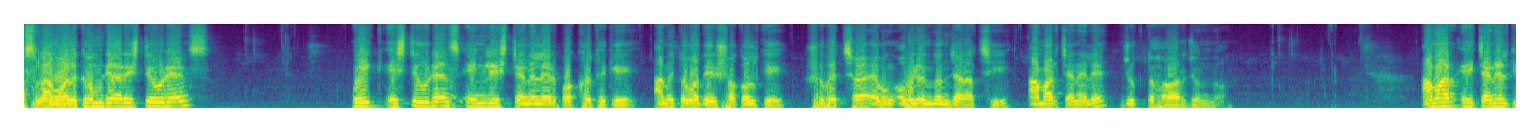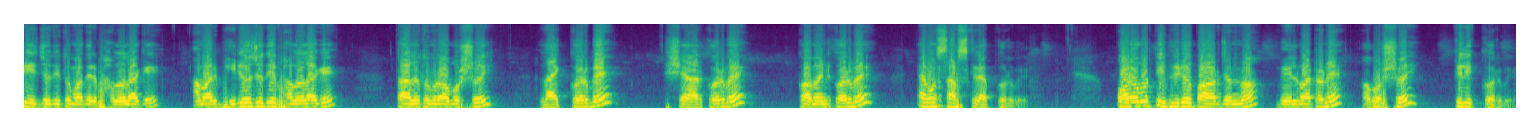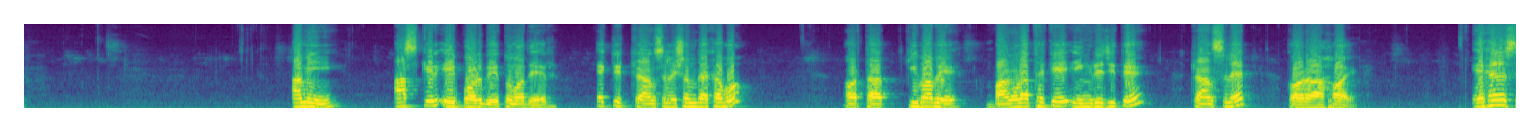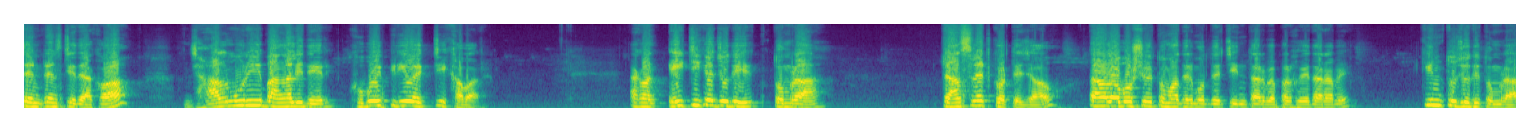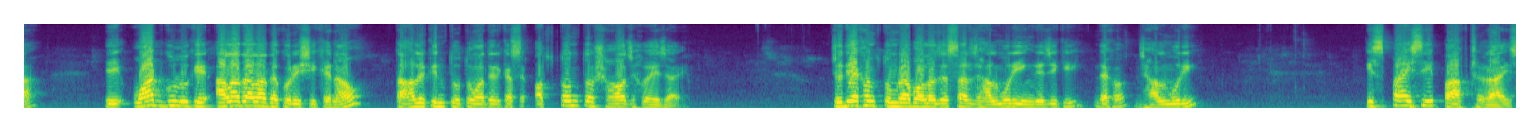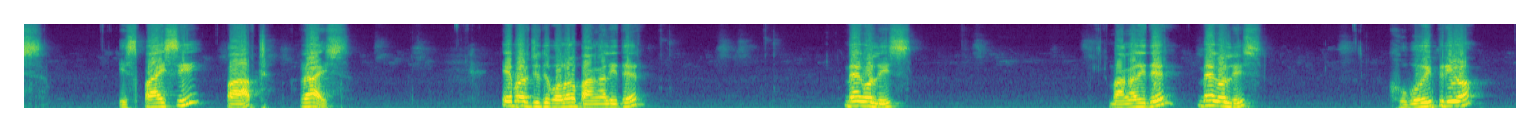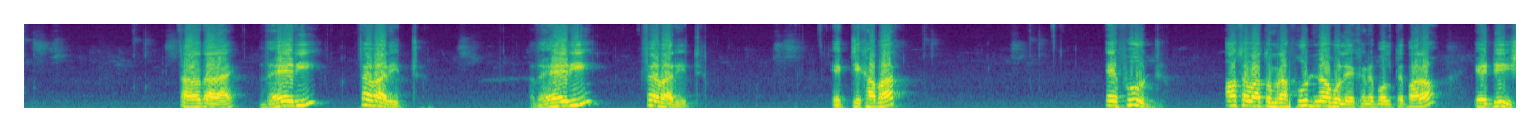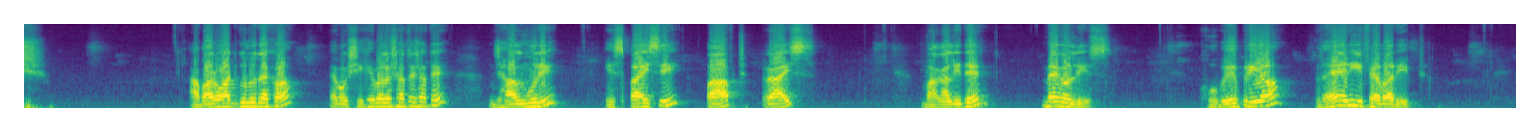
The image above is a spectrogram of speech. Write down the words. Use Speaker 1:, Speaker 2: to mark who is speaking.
Speaker 1: আসসালামু আলাইকুম dear students weak students English চ্যানেলের পক্ষ থেকে আমি তোমাদের সকলকে শুভেচ্ছা এবং অভিনন্দন জানাচ্ছি আমার চ্যানেলে যুক্ত হওয়ার জন্য। আমার এই চ্যানেলটি যদি তোমাদের ভালো লাগে, আমার ভিডিও যদি ভালো লাগে, তাহলে তোমরা অবশ্যই লাইক করবে শেয়ার করবে কমেন্ট করবে এবং সাবস্ক্রাইব করবে। পরবর্তী ভিডিও পাওয়ার জন্য বেল বাটনে অবশ্যই ক্লিক করবে। আমি আজকের এই পর্বে তোমাদের একটি ট্রান্সলেশন দেখাবো। অর্থাৎ কীভাবে বাংলা থেকে ইংরেজিতে ট্রান্সলেট করা হয়। এখানে সেন্টেন্সটি দেখো, ঝালমুড়ি বাঙালিদের খুবই প্রিয় একটি খাবার। এখন এইটিকে যদি তোমরা ট্রান্সলেট করতে যাও, তাহলে অবশ্যই তোমাদের মধ্যে চিন্তার ব্যাপার হয়ে দাঁড়াবে। কিন্তু যদি তোমরা এই ওয়ার্ডগুলোকে আলাদা আলাদা করে শিখে নাও, তাহলে কিন্তু তোমাদের কাছে অত্যন্ত সহজ হয়ে যায়। যদি এখন তোমরা বলো যে, স্যার, ঝালমুড়ি ইংরেজি কি? দেখো, jhalmuri, spicy puffed rice, spicy puffed rice. এবার যদি বলো বাঙালিদের, বেঙ্গলিস বাঙালিদের বেঙ্গলিস খুবই প্রিয়। তাহলে দাঁড়ায় ভেরি ফেভারিট ভেরি ফেভারিট একটি খাবার এ ফুড অথবা তোমরা ফুড না বলে এখানে বলতে পারো এ ডিশ আবার ওয়ার্ডগুলো দেখো, এবং শিখে ফেলার সাথে সাথে। ঝালমুড়ি স্পাইসি পাফড রাইস বাঙালিদের বেঙ্গলিস। খুবই প্রিয়। Very favourite.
